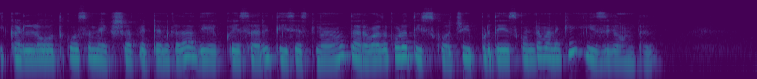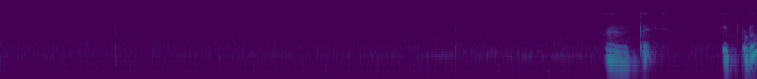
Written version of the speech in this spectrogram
ఇక్కడ లోతు కోసం ఎక్స్ట్రా పెట్టాను కదా అది ఒకేసారి తీసేస్తున్నాను. తర్వాత కూడా తీసుకోవచ్చు. ఇప్పుడు తీసుకుంటే మనకి ఈజీగా ఉంటుంది. అంతే ఇప్పుడు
